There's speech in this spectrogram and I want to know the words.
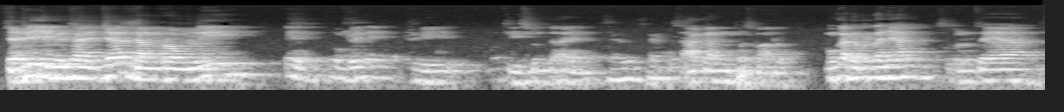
Jadi Ibn Hajar dan Romli, eh mungkin di di Sunda ya, seakan berseparuh. Mungkin ada pertanyaan sebelum saya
